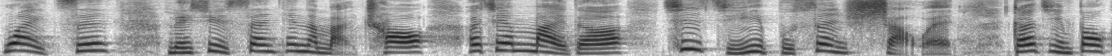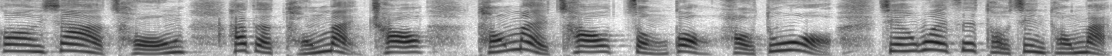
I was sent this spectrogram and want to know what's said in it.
外增连续三天的买超，而且买的七十几亿不算少哎，赶紧报告一下，从它的同买超同买。买超总共好多哦，现在外资投进同买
